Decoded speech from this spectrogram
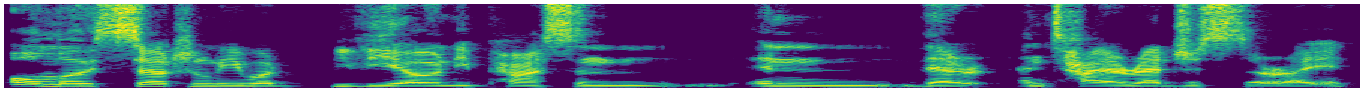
almost certainly would be the only person in their entire register, right?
